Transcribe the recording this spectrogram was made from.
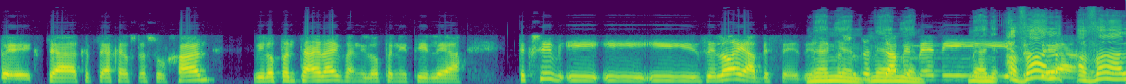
בקצה האחר של השולחן, והיא לא פנתה אליי ואני לא פניתי אליה. תקשיב, היא, היא, היא, זה לא היה בסדר. מעניין, מעניין, ממני, מעניין. אבל, יודע, אבל,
